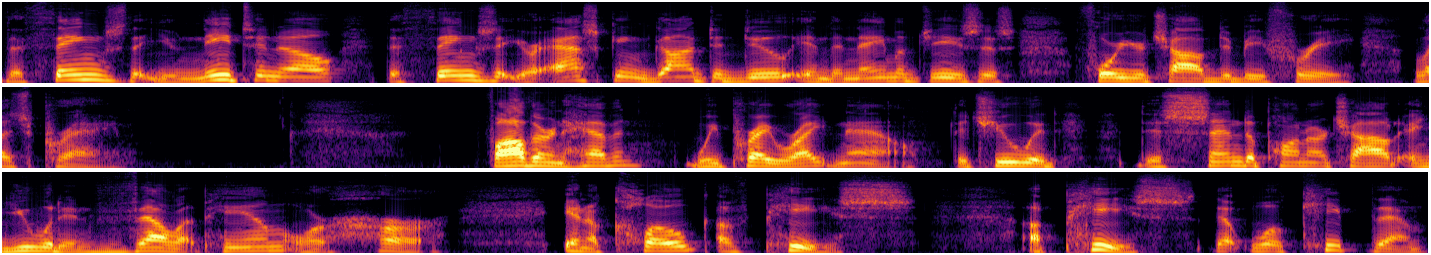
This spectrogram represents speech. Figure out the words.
the things that you need to know, the things that you're asking God to do in the name of Jesus for your child to be free. Let's pray. Father in heaven, we pray right now that you would descend upon our child and you would envelop him or her in a cloak of peace, a peace that will keep them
